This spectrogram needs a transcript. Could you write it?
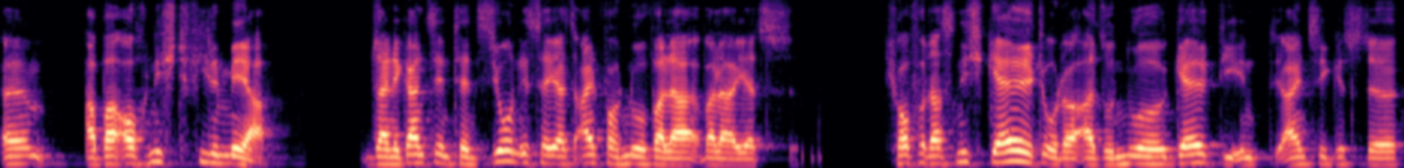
ähm, aber auch nicht viel mehr. Seine ganze Intention ist ja jetzt einfach nur, weil er, weil er jetzt, ich hoffe, dass nicht Geld oder also nur Geld die einzigste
